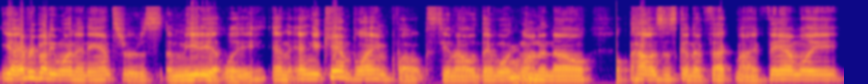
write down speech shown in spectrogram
yeah, everybody wanted answers immediately, and and you can't blame folks. You know, they would mm-hmm. want to know how is this going to affect my family?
